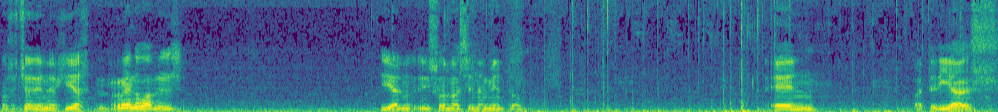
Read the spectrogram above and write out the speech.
Cosecha de energías renovables y, y su almacenamiento en baterías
